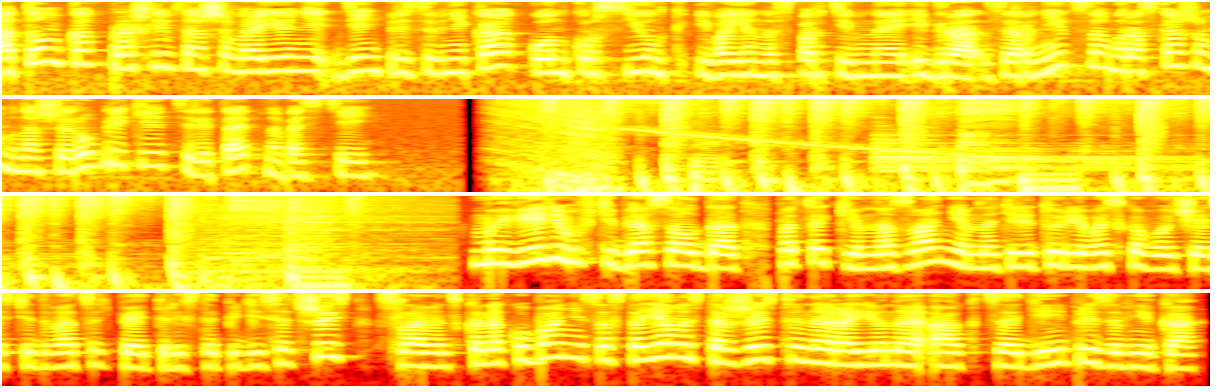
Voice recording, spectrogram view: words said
О том, как прошли в нашем районе День призывника, конкурс «Юнг» и военно-спортивная игра «Зорница» мы расскажем в нашей рубрике «Телетайп новостей». Мы верим в тебя, солдат. Под таким названием на территории войсковой части 25356 Славянска на Кубани состоялась торжественная районная акция «День призывника».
